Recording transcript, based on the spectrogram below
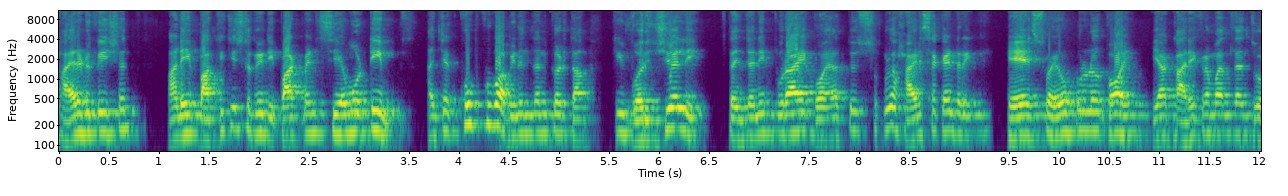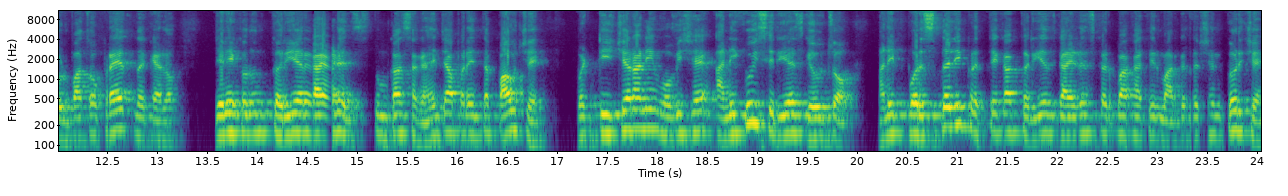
higher education आणि बाकीची सगळी डिपार्टमेंट सीएमओ टीम हांचे खूप खूप अभिनंदन करता की व्हर्च्युअली तेंच्यांनी पुराय गोयातल्यो सगळ्यो हायर सेकंडरी हे स्वयंपूर्ण गोंय या कार्यक्रमांतल्यान जोडपाचो प्रयत्न केलो जेणे करून करियर गायडन्स तुमकां सगळ्यांच्या पर्यंत पावचे बट टिचरांनी हो विशय आनिकूय सिरियस घेवचो आणि पर्सनली प्रत्येकाक करियर गायडन्स करपा खातीर मार्गदर्शन करचें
